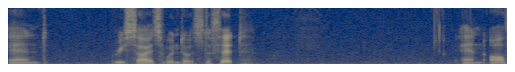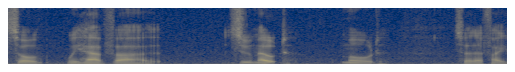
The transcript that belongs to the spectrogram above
and resize windows to fit. And also, we have uh, zoom out mode so that if I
